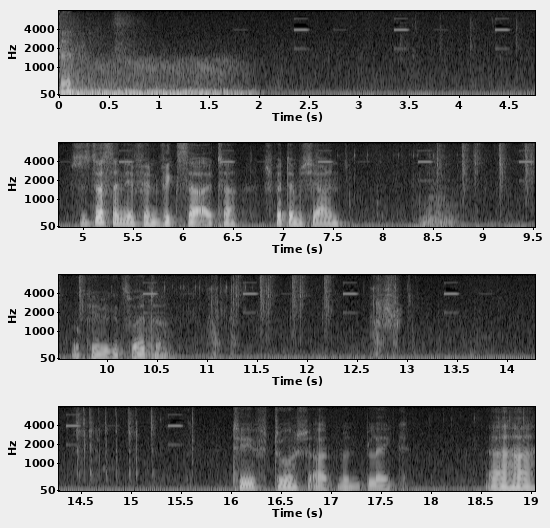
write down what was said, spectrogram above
Hä? Was ist das denn hier für ein Wichser, Alter? Sperrt er mich hier ein? Okay, wie geht's weiter? Tief durchatmen, Blake. Aha.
